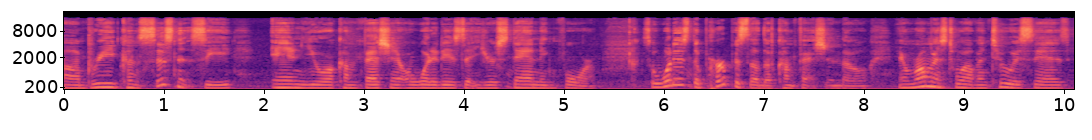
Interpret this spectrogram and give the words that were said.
uh, breed consistency in your confession or what it is that you're standing for. So, what is the purpose of the confession, though? In Romans 12 and 2, it says,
